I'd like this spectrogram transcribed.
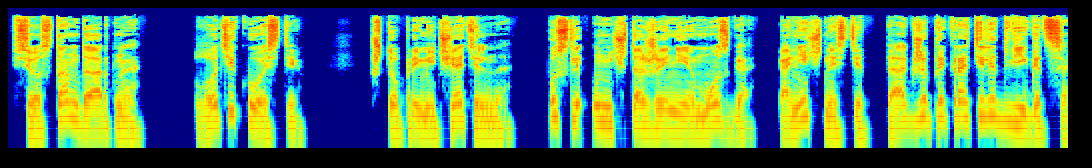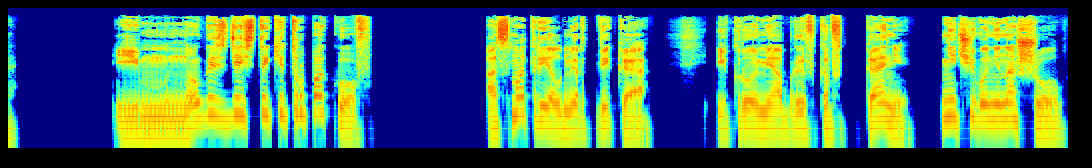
все стандартно. Плоть и кости. Что примечательно, после уничтожения мозга конечности также прекратили двигаться. И много здесь таки трупаков. Осмотрел мертвяка, и кроме обрывков ткани ничего не нашел.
